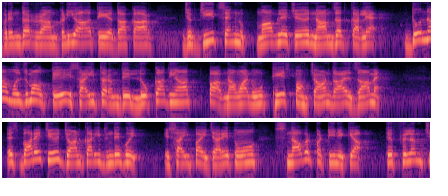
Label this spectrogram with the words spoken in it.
ਵਰਿੰਦਰ ਰਾਮਗੜੀਆ ਅਤੇ ਅਦਾਕਾਰ ਜਗਜੀਤ ਸਿੰਘ ਨੂੰ ਮਾਮਲੇ 'ਚ ਨਾਮਜ਼ਦ ਕਰ ਲਿਆ ਦੋਨਾਂ ਮੁਲਜ਼ਮਾਂ ਉੱਤੇ ਈਸਾਈ ਧਰਮ ਦੇ ਲੋਕਾਂ ਦੀਆਂ ਭਾਵਨਾਵਾਂ ਨੂੰ ਠੇਸ ਪਹੁੰਚਾਉਣ ਦਾ ਇਲਜ਼ਾਮ ਹੈ। ਇਸ ਬਾਰੇ 'ਚ ਜਾਣਕਾਰੀ ਦਿੰਦੇ ਹੋਏ ਈਸਾਈ ਭਾਈਚਾਰੇ ਤੋਂ ਸਨਾਵਰ ਪੱਟੀ ਨੇ ਕਿਹਾ ਕਿ ਫਿਲਮ 'ਚ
